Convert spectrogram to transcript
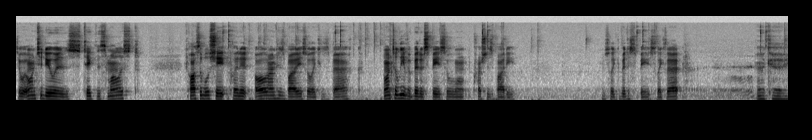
So what I want to do is take the smallest possible shape, put it all around his body, so like his back. I want to leave a bit of space so it won't crush his body. Just like a bit of space, like that. Okay.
